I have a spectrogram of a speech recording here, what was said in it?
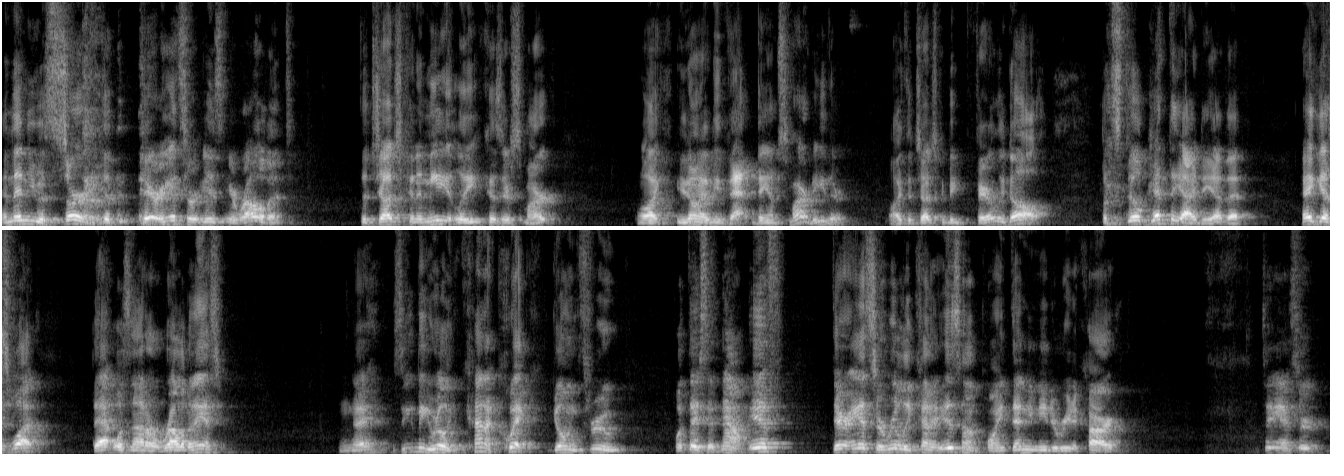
and then you assert that their answer is irrelevant, the judge can immediately, because they're smart, like you don't have to be that damn smart either. Like the judge can be fairly dull, but still get the idea that, hey, guess what? That was not a relevant answer. Okay? So you can be really kind of quick going through what they said. Now, if their answer really kind of is on point, then you need to read a card to answer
